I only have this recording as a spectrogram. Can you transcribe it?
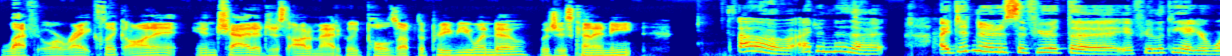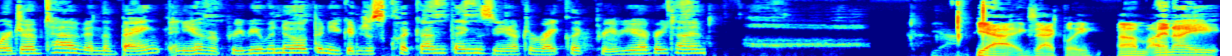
left or right click on it in chat, it just automatically pulls up the preview window, which is kind of neat. Oh, I didn't know that. I did notice if you're at the if you're looking at your wardrobe tab in the bank and you have a preview window open, you can just click on things and you don't have to right click preview every time. Yeah, exactly. Um, and I,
